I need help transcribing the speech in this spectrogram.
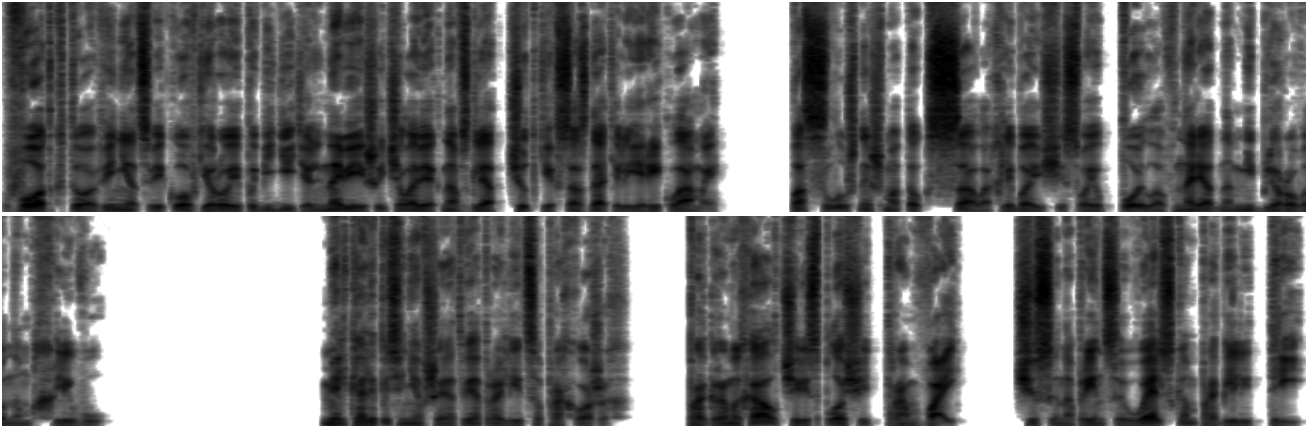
Вот кто, венец веков, герой и победитель, новейший человек на взгляд чутких создателей рекламы. Послушный шматок сала, хлебающий свое пойло в нарядном меблированном хлеву. Мелькали посиневшие от ветра лица прохожих. Прогромыхал через площадь трамвай. Часы на принце Уэльском пробили три.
